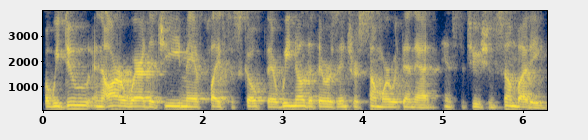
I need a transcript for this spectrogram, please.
but we do and are aware that GE may have placed a scope there. We know that there was interest somewhere within that institution. Somebody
